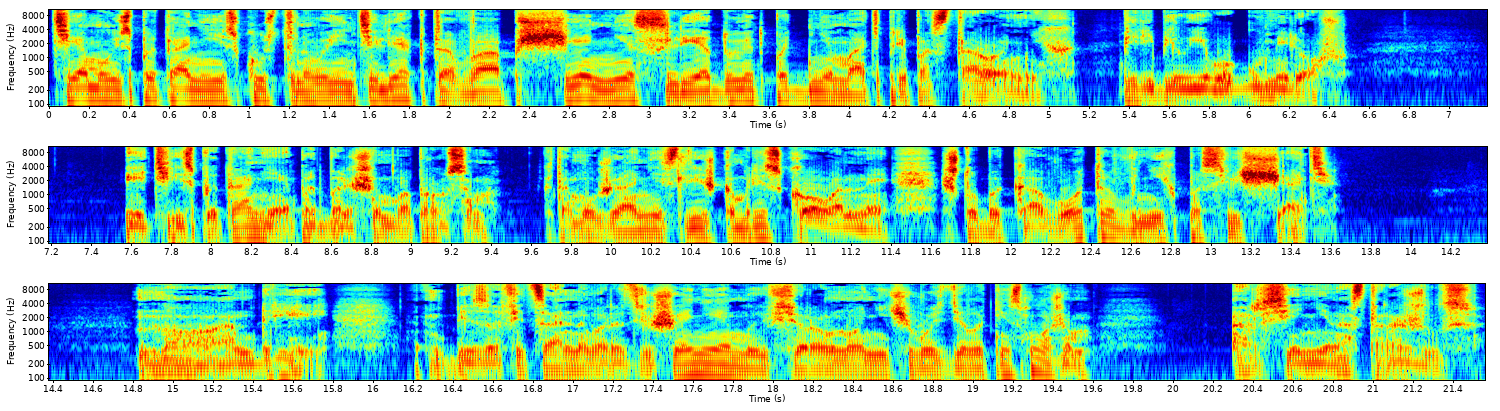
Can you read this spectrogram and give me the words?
Тему испытаний искусственного интеллекта вообще не следует поднимать при посторонних, перебил его Гумилев. Эти испытания под большим вопросом. К тому же они слишком рискованны, чтобы кого-то в них посвящать. Но, Андрей, без официального разрешения мы все равно ничего сделать не сможем. Арсений насторожился.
